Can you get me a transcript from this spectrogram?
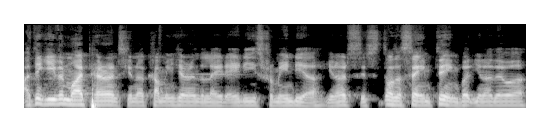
I think even my parents, you know, coming here in the late '80s from India, you know, it's it's not the same thing, but you know, they were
